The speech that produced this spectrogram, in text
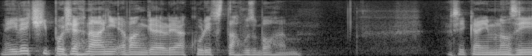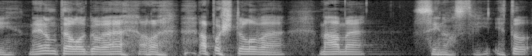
Největší požehnání Evangelia kvůli vztahu s Bohem. Říkají mnozí, nejenom teologové, ale apoštolové, máme synoství. Je to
